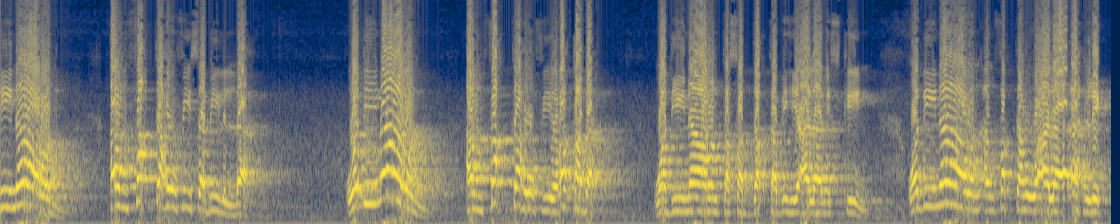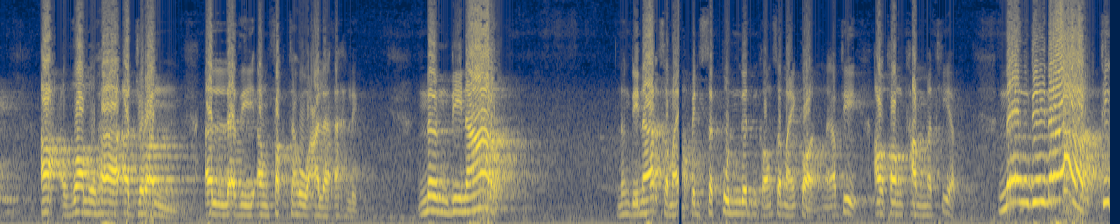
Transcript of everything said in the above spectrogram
دينار أنفقته في سبيل الله ودينار أنفقته في رقبة ودينار تصدقت به على مسكين ودينار أنفقته على أهلك أعظمها أجرا الذي أنفقته على أهلك หนึ่งดีนาร์หนึ่งดีนาร์สมัยเป็นสกุลเงินของสมัยก่อนนะครับที่เอาทองคำมาเทียบหนึ่งดีนาร์ที่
